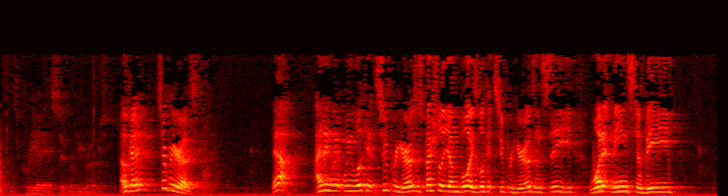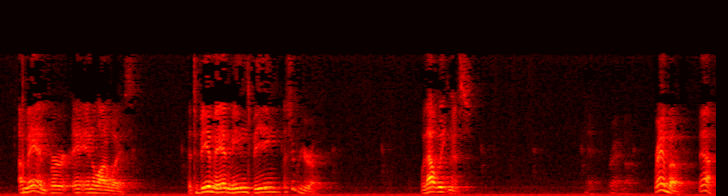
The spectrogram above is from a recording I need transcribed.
It's created superheroes. Okay, superheroes. Yeah. I think we, we look at superheroes, especially young boys look at superheroes and see what it means to be a man for in, in a lot of ways. That to be a man means being a superhero. Without weakness. Rambo. Yeah.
